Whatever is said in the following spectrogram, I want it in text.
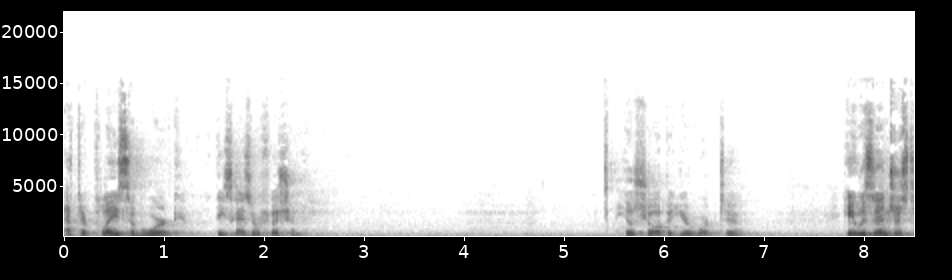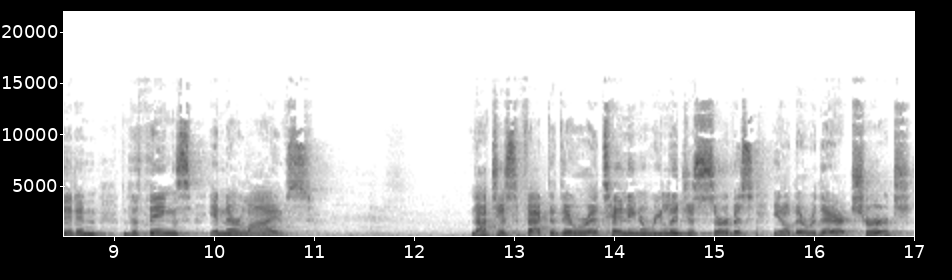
at their place of work. These guys are fishermen. He'll show up at your work too. He was interested in the things in their lives. Not just the fact that they were attending a religious service, you know, they were there at church.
